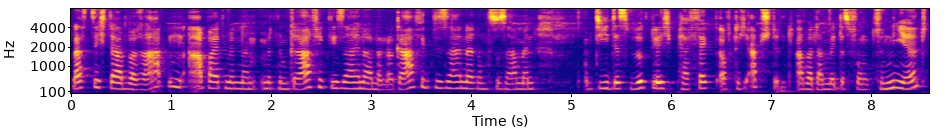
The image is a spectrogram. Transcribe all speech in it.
Lass dich da beraten, arbeite mit einem, mit einem Grafikdesigner oder einer Grafikdesignerin zusammen die das wirklich perfekt auf dich abstimmt. Aber damit es funktioniert,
